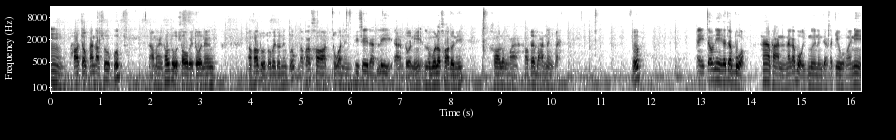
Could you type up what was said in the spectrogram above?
อืมพอจบการต่อสู้ปุ๊บ เอามันเข้าสู่โซไปตัวหนึ่งเราเข้าสู่ตัวไปตัวหนึ่งปุ๊บเราก็คอตัวหนึ่งที่ชื่อดัตลี่อ่าตัวนี้เราว่าเราคอตัวนี้ คอลงมาเคาน์เตอร์บาร์หนึ่งไปปุ๊บไอ้เจ้านี่ก็จะบวกห้าพันแล้วก็บวกอีกหมื่นหนึ่งจากสกิลของไอ้นี่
